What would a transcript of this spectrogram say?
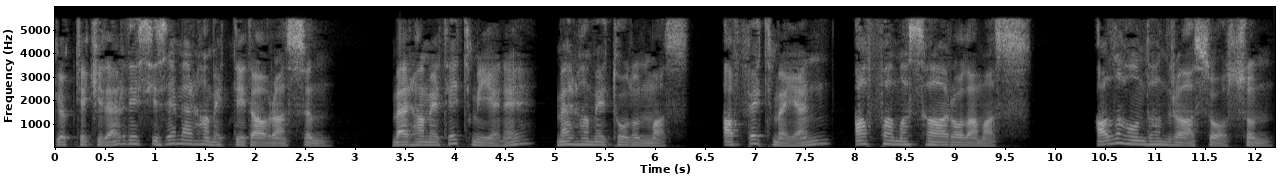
göktekiler de size merhametli davransın. Merhamet etmeyene merhamet olunmaz. Affetmeyen affa mazhar olamaz. Allah ondan razı olsun.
